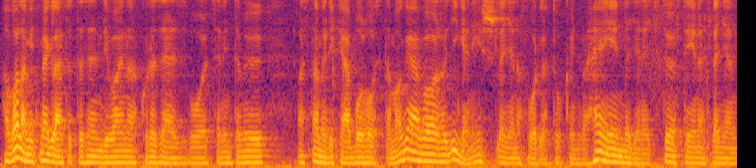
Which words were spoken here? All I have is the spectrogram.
ha valamit meglátott az Andy Vajna, akkor az ez volt. Szerintem ő azt Amerikából hozta magával, hogy igenis legyen a forgatókönyv a helyén, legyen egy történet, legyen,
